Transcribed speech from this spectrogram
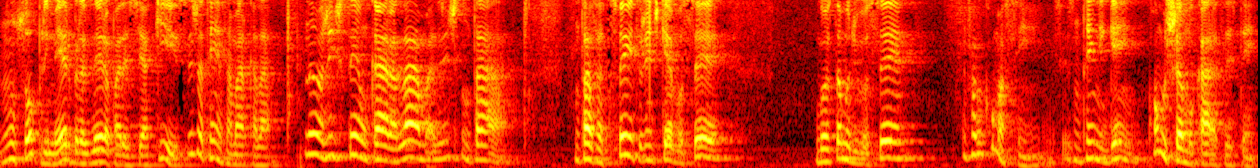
não sou o primeiro brasileiro a aparecer aqui, você já tem essa marca lá? Não, a gente tem um cara lá, mas a gente não está não tá satisfeito, a gente quer você gostamos de você. Ele falou, como assim? Vocês não têm ninguém? Como chama o cara que vocês têm?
